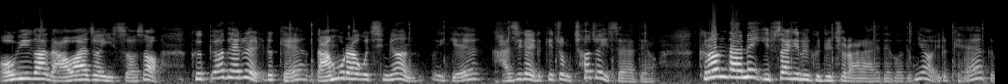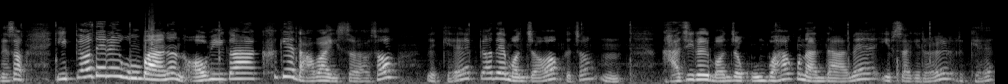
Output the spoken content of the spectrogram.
어휘가 나와져 있어서 그 뼈대를 이렇게 나무라고 치면 이게 가지가 이렇게 좀 쳐져 있어야 돼요. 그런 다음에 잎사귀를 그릴 줄 알아야 되거든요. 이렇게 그래서 이 뼈대를 공부하는 어휘가 크게 나와 있어서 이렇게 뼈대 먼저 그죠? 음, 가지를 먼저 공부하고 난 다음에 잎사귀를 이렇게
